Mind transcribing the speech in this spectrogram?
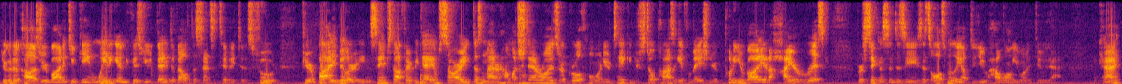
you're going to cause your body to gain weight again because you then developed a sensitivity to this food." If you're a bodybuilder eating the same stuff every day, I'm sorry, it doesn't matter how much steroids or growth hormone you're taking, you're still causing inflammation. You're putting your body at a higher risk for sickness and disease. It's ultimately up to you how long you want to do that. Okay?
